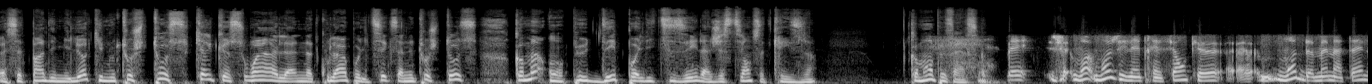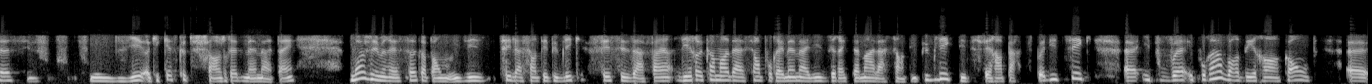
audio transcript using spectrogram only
euh, cette pandémie-là qui nous touche tous, quelle que soit notre couleur politique, ça nous touche tous. Comment on peut dépolitiser la gestion de cette crise-là? Comment on peut faire ça? Ben, moi, moi j'ai l'impression que euh, moi, demain matin, là, si vous, me disiez, OK, qu'est-ce que tu changerais demain matin? Moi, j'aimerais ça quand on me dit, tu sais, la santé publique fait ses affaires. Les recommandations pourraient même aller directement à la santé publique, des différents partis politiques. Euh, ils, pouvaient, ils pourraient avoir des rencontres, euh,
